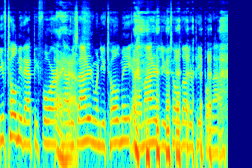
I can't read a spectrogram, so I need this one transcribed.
You've told me that before, I and I, was honored when you told me, and I'm honored you told other people now.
